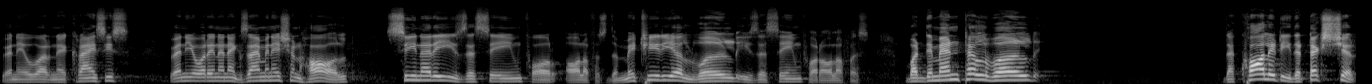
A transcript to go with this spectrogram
when you are in a crisis, when you are in an examination hall, Scenery is the same for all of us. The material world is the same for all of us. But the mental world, the quality, the texture,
